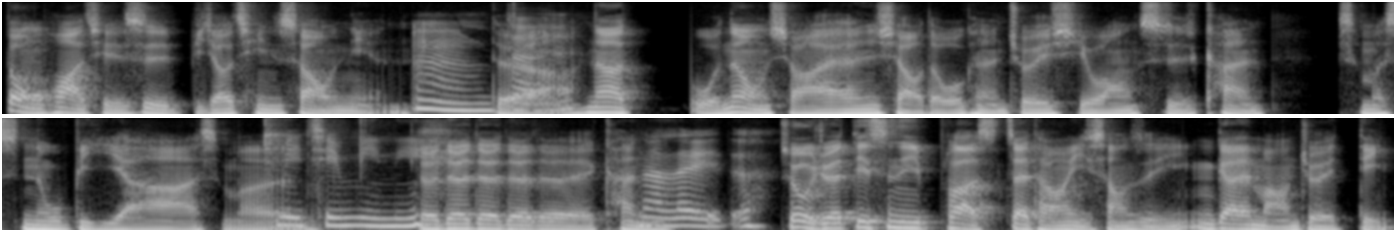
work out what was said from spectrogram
动画其实是比较青少年。嗯，对啊。对那我那种小孩很小的，我可能就会希望是看。什么史努比啊，什么米奇米妮，对对对对对，看那类的。所以我觉得 Disney Plus 在台湾以上是应该马上就会订。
